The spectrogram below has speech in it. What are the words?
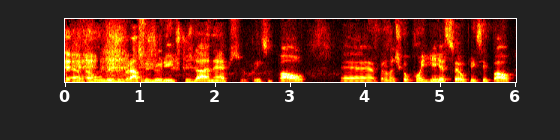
É, é um dos braços jurídicos da ANEPS, o principal, é, pelo menos que eu conheço, é o principal.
